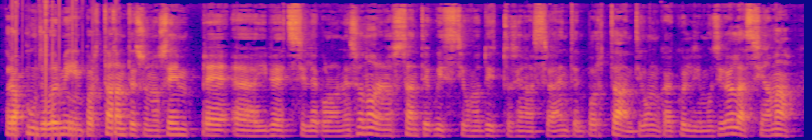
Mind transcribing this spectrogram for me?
Però appunto per me importante sono sempre eh, i pezzi e le colonne sonore, nonostante questi, come ho detto, siano estremamente importanti, comunque quelli di musica classica, ma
